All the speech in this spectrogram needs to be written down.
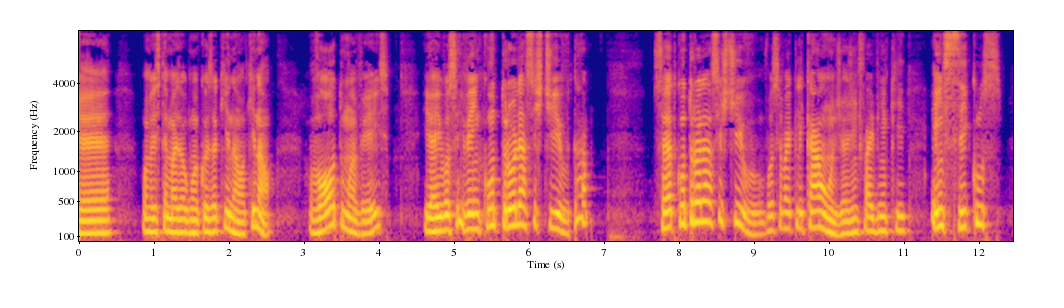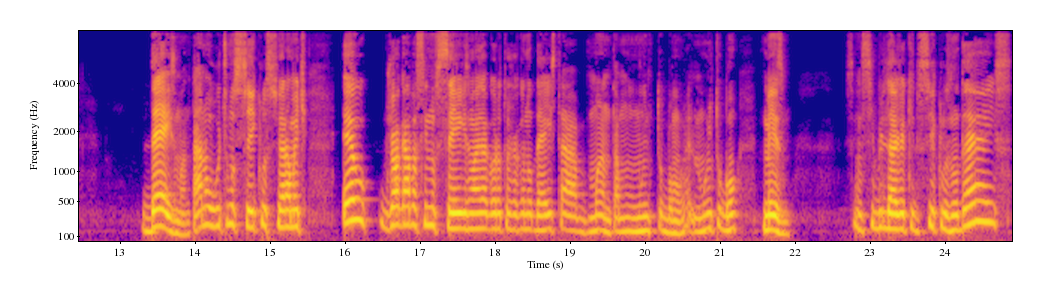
É, vamos ver se tem mais alguma coisa aqui. Não, aqui não. Volta uma vez. E aí você vem em controle assistivo, tá? Certo? Controle assistivo. Você vai clicar onde? A gente vai vir aqui em ciclos 10, mano. Tá no último ciclo. Geralmente eu jogava assim no 6, mas agora eu tô jogando 10. Tá, mano, tá muito bom, velho. Muito bom mesmo. Sensibilidade aqui dos ciclos no 10.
